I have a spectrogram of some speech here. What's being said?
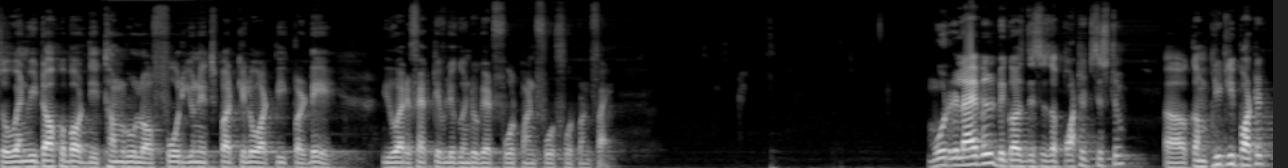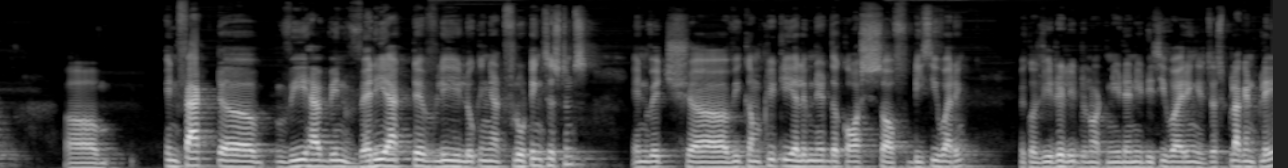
So when we talk about the thumb rule of 4 units per kilowatt peak per day, you are effectively going to get 4.4, 4.5 more reliable because this is a potted system, uh, completely potted. Um, in fact, uh, we have been very actively looking at floating systems in which uh, we completely eliminate the costs of DC wiring because we really do not need any DC wiring, it's just plug and play.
